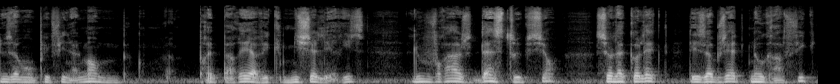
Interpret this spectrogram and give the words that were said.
nous avons pu finalement préparer avec Michel Léris l'ouvrage d'instruction sur la collecte des objets ethnographiques,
